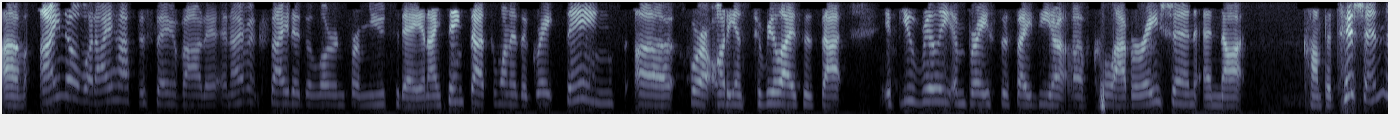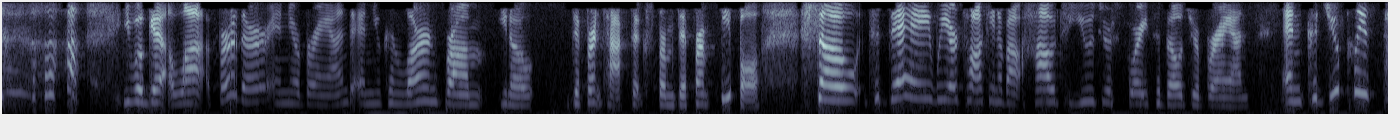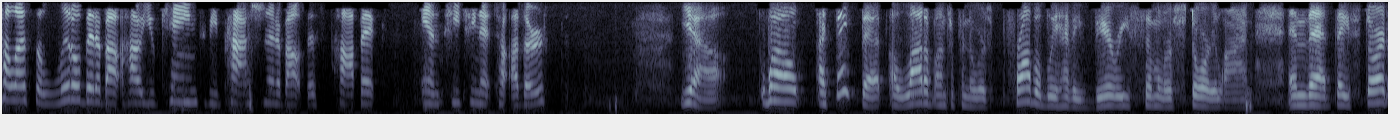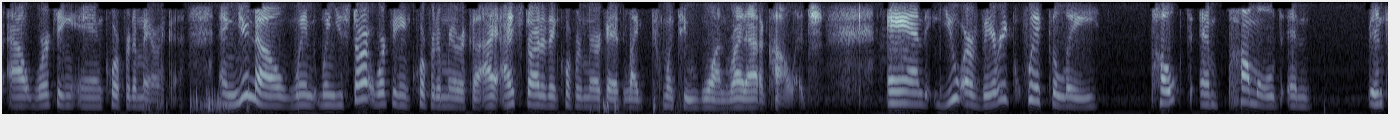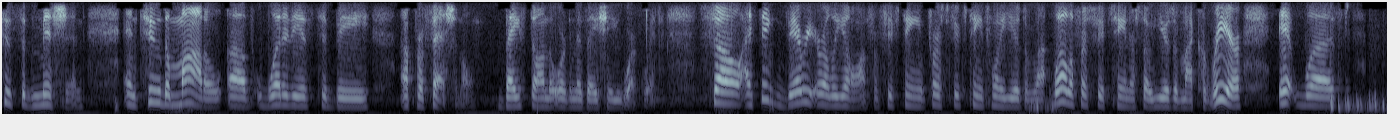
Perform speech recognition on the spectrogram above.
um, I know what I have to say about it, and I'm excited to learn from you today. And I think that's one of the great things uh, for our audience to realize is that if you really embrace this idea of collaboration and not competition, you will get a lot further in your brand and you can learn from, you know, different tactics from different people. So today we are talking about how to use your story to build your brand. And could you please tell us a little bit about how you came to be passionate about this topic and teaching it to others? Yeah, well, I think that a lot of entrepreneurs probably have a very similar storyline and that they start out working in corporate America. And you know, when, when you start working in corporate America, I, I started in corporate America at like 21, right out of college. And you are very quickly poked and pummeled and into submission and to the model of what it is to be a professional based on the organization you work with. So I think very early on, for 15, first 15, 20 years of my, well, the first 15 or so years of my career, it was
